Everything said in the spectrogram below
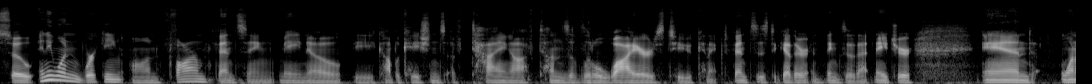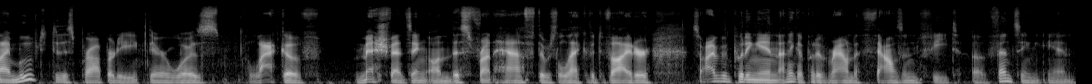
So, anyone working on farm fencing may know the complications of tying off tons of little wires to connect fences together and things of that nature. And when I moved to this property, there was a lack of mesh fencing on this front half. There was a lack of a divider. So, I've been putting in, I think I put around a thousand feet of fencing in.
